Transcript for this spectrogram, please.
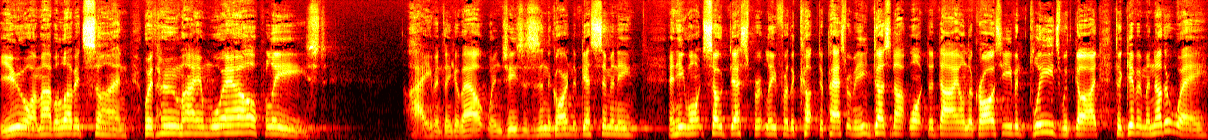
you are my beloved Son with whom I am well pleased. I even think about when Jesus is in the Garden of Gethsemane and he wants so desperately for the cup to pass from him. He does not want to die on the cross. He even pleads with God to give him another way,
